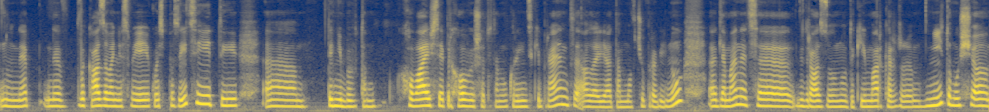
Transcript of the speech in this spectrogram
ну, не, не виказування своєї якоїсь позиції. Ти, е, ти ніби там. Ховаєшся і приховуєш, що ти там український бренд, але я там мовчу про війну. Е, Для мене це відразу ну, такий маркер ні, тому що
